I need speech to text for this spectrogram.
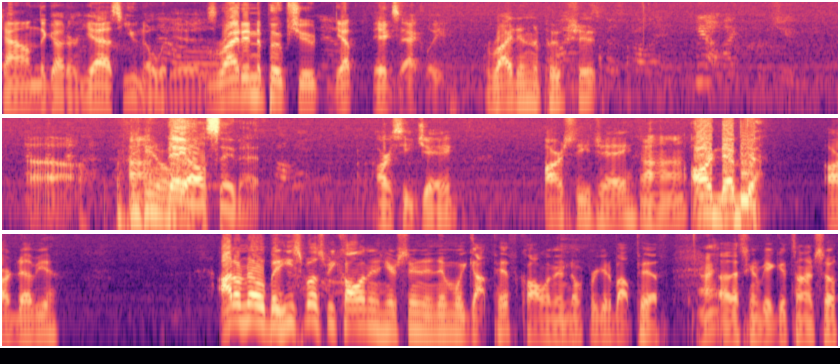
Down the gutter. Yes, you know it is. Right in the poop chute. Yep, exactly. Right in the poop chute. He don't like poop shoot. Uh, you know, They all say that. RCJ. RCJ. Uh huh. RW. RW. I don't know, but he's supposed to be calling in here soon, and then we got Piff calling in. Don't forget about Piff. All right. Uh, that's going to be a good time. So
